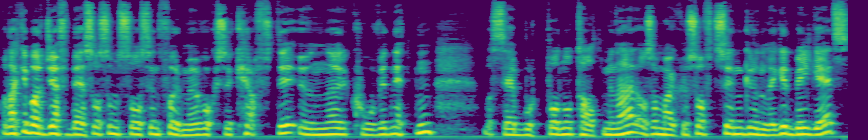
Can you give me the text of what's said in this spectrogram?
Og det er ikke bare Jeff Bezos som så sin formue vokse kraftig under covid-19. Bare se bort på notatene mine her. Altså Microsoft sin grunnlegger Bill Gates,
